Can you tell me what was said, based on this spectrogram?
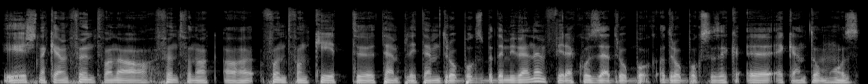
és nekem fönt van, a, fönt van, a, a, fönt van két templétem Dropboxba, de mivel nem férek hozzá Dropbox, a Dropboxhoz, accountomhoz,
